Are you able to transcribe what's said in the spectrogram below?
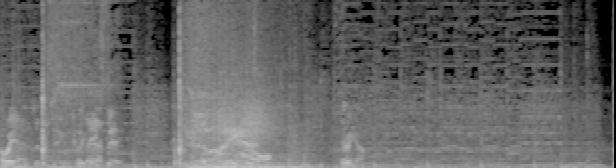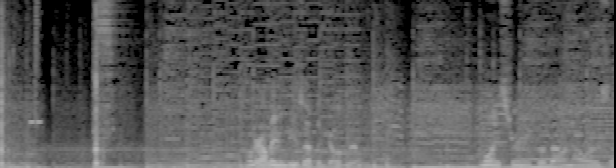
Oh wait, I have to that. There we go. I wonder how many of these I have to go through. I'm only streaming for about an hour or so.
